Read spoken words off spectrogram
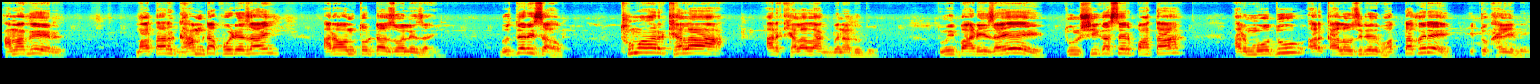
আমাদের মাথার ঘামটা পড়ে যায় আর অন্তরটা জ্বলে যায়। বুঝতে পারিসাও তোমার খেলা আর খেলা লাগবে না দুদু। তুমি বাড়ি যেয়ে তুলসী গাছের পাতা আর মধু আর কালো জিরে ভর্তা করে একটু খাইয়ে নে।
